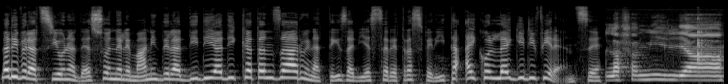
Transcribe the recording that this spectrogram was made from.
La rivelazione adesso è nelle mani della Didia di Catanzaro in attesa di essere trasferita ai colleghi di Firenze. La famiglia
